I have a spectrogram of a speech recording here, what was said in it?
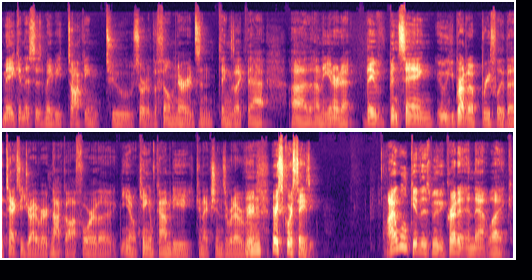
make, and this is maybe talking to sort of the film nerds and things like that uh, on the internet. They've been saying you brought it up briefly, the Taxi Driver knockoff or the you know King of Comedy connections or whatever. Very very Scorsese. I will give this movie credit in that like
